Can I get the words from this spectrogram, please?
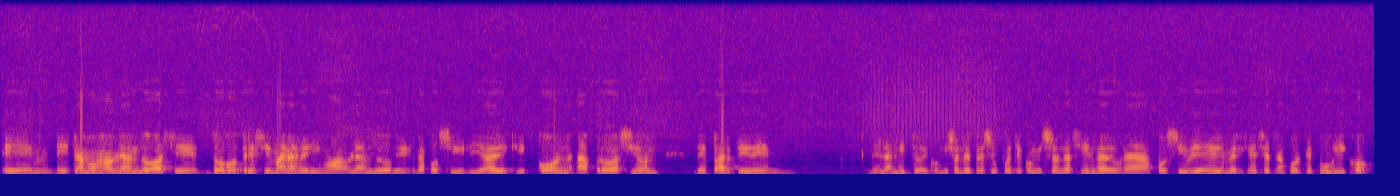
Eh, estamos hablando, hace dos o tres semanas venimos hablando de la posibilidad de que con aprobación de parte de, del ámbito de Comisión de Presupuesto y Comisión de Hacienda de una posible ley de emergencia de transporte público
